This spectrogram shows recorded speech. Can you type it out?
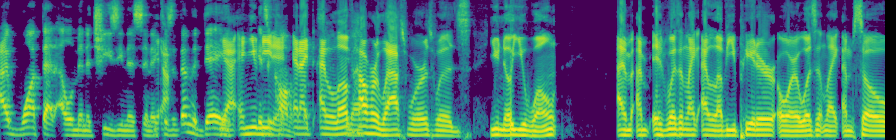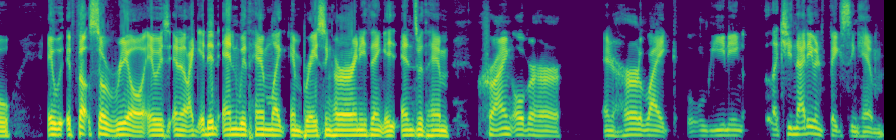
I want that element of cheesiness in it because yeah. at the end of the day, yeah, and you need it. And I I love you know? how her last words was, "You know, you won't." I'm, I'm it wasn't like I love you, Peter, or it wasn't like I'm so it, it felt so real. It was and it, like it didn't end with him like embracing her or anything. It ends with him crying over her and her like leaning like she's not even facing him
